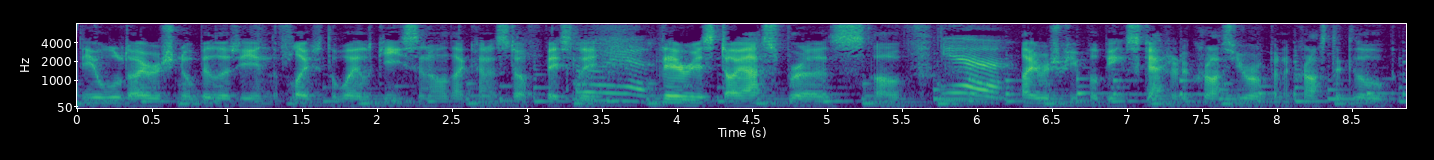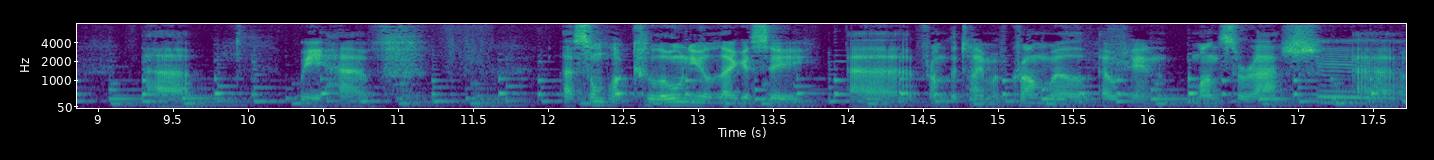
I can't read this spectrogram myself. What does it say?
the old Irish nobility and the flight of the wild geese and all that kind of stuff, basically Oh, yeah. various diasporas of Yeah. Irish people being scattered across Europe and across the globe. Uh, we have a somewhat colonial legacy uh, from the time of Cromwell out in Montserrat, uh, uh,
